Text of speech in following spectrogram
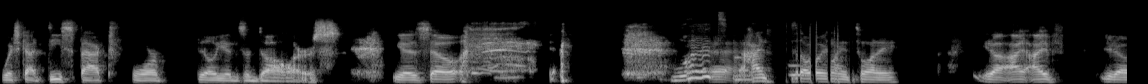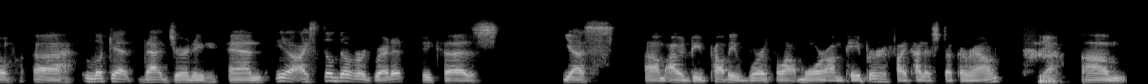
which got de-SPACed for billions of dollars. Yeah, so what? Uh, hindsight's always twenty twenty. You know, I, I've you know uh, look at that journey, and you know, I still don't regret it because yes, um, I would be probably worth a lot more on paper if I kind of stuck around. Yeah. Um,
